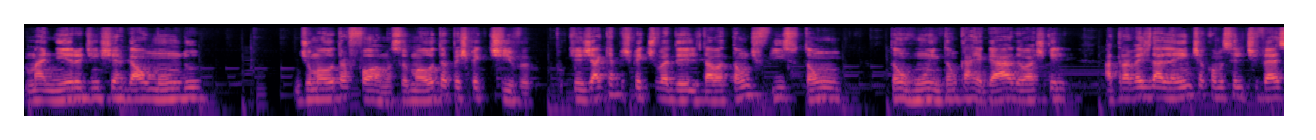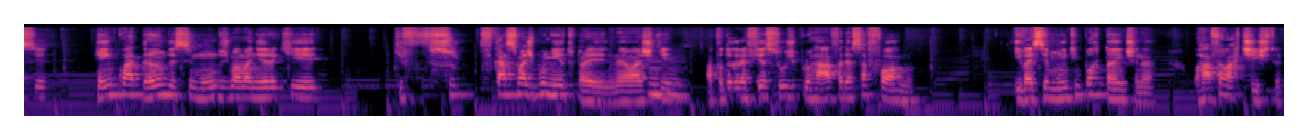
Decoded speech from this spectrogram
maneira de enxergar o mundo de uma outra forma, sob uma outra perspectiva. Porque já que a perspectiva dele estava tão difícil, tão, tão ruim, tão carregada, eu acho que ele, através da lente é como se ele tivesse reenquadrando esse mundo de uma maneira que, que ficasse mais bonito para ele. Né? Eu acho que Uhum. a fotografia surge para o Rafa dessa forma. E vai ser muito importante, né? O Rafa é um artista.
